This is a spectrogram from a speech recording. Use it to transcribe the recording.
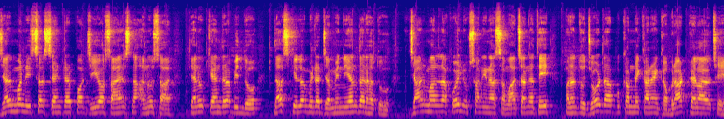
German research centre for geo સાયન્સના અનુસાર તેનું કેન્દ્ર બિંદુ દસ કિલોમીટર જમીનની અંદર હતું. જાનમાલના કોઈ નુકસાનીના સમાચાર નથી, પરંતુ જોરદાર ભૂકંપને કારણે ગભરાટ ફેલાયો છે.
